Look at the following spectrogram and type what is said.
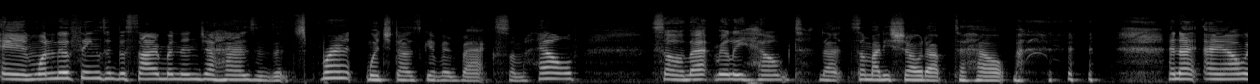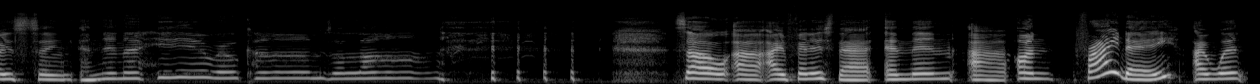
and one of the things that the Cyber Ninja has is its sprint, which does give it back some health. So that really helped that somebody showed up to help. and I, I always sing, and then a hero comes along. so uh, I finished that. And then uh, on Friday, I went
